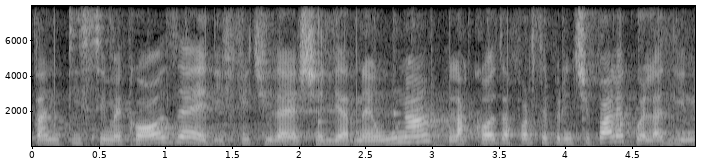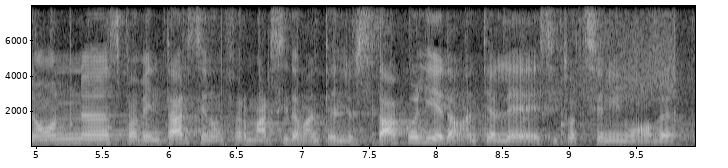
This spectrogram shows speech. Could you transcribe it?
tantissime cose, è difficile sceglierne una. La cosa forse principale è quella di non spaventarsi e non fermarsi davanti agli ostacoli e davanti alle situazioni nuove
